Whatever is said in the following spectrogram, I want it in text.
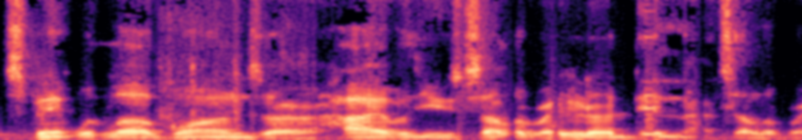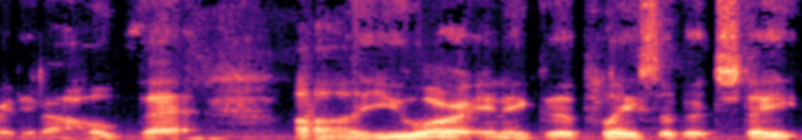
spent with loved ones, or however you celebrated or did not celebrate it. I hope that uh, you are in a good place, a good state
